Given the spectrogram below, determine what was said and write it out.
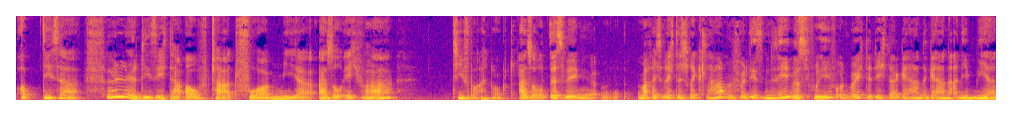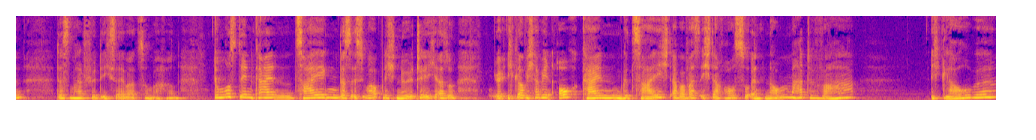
ob dieser Fülle, die sich da auftat vor mir. Also ich war tief beeindruckt. Also deswegen mache ich richtig Reklame für diesen Liebesbrief und möchte dich da gerne, gerne animieren, das mal für dich selber zu machen. Du musst den keinen zeigen, das ist überhaupt nicht nötig. Also ich glaube, ich habe ihn auch keinem gezeigt, aber was ich daraus so entnommen hatte, war, ich glaube,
